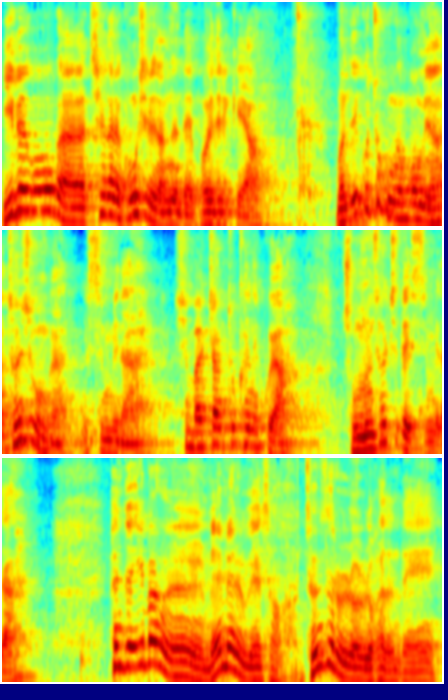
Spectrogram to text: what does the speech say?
205가 최근에 공실이 났는데 보여드릴게요. 먼저 입구 쪽 공간 보면 전시 공간 있습니다. 신발장 두 칸 있고요. 중문 설치되어 있습니다. 현재 이 방을 매매를 위해서 전세를 넣으려고 하던데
